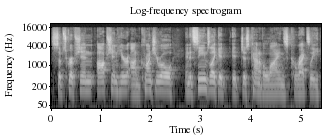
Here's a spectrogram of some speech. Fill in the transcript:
subscription option here on Crunchyroll, and it seems like it, it just kind of aligns correctly.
